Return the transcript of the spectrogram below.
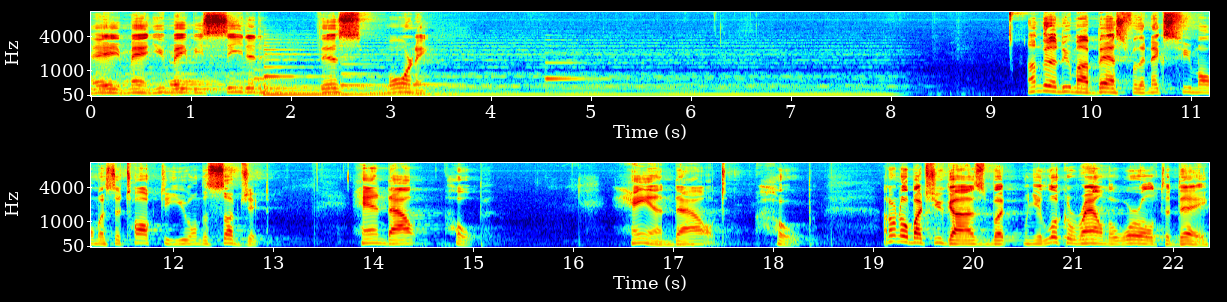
Amen. You may be seated this morning. I'm going to do my best for the next few moments to talk to you on the subject hand out hope. Hand out hope. I don't know about you guys, but when you look around the world today,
